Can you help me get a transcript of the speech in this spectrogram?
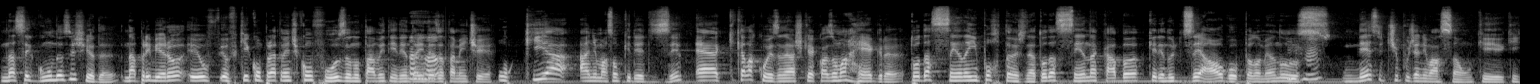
na segunda assistida. Na primeira eu, eu fiquei completamente confuso, eu não tava entendendo ainda Aham. exatamente o que a animação queria dizer. É aquela coisa, né? Acho que é quase uma regra. Toda cena é importante, né? Toda cena acaba querendo dizer algo, ou pelo menos nesse tipo de animação, que, que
